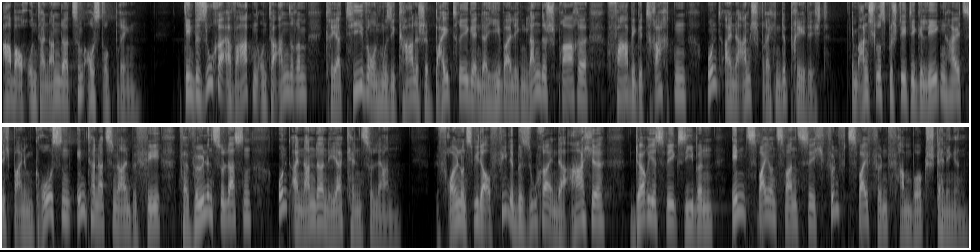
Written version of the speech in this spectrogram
aber auch untereinander zum Ausdruck bringen. Den Besucher erwarten unter anderem kreative und musikalische Beiträge in der jeweiligen Landessprache, farbige Trachten und eine ansprechende Predigt. Im Anschluss besteht die Gelegenheit, sich bei einem großen internationalen Buffet verwöhnen zu lassen und einander näher kennenzulernen. Wir freuen uns wieder auf viele Besucher in der Arche, Dörriesweg 7 in 22525 Hamburg-Stellingen.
